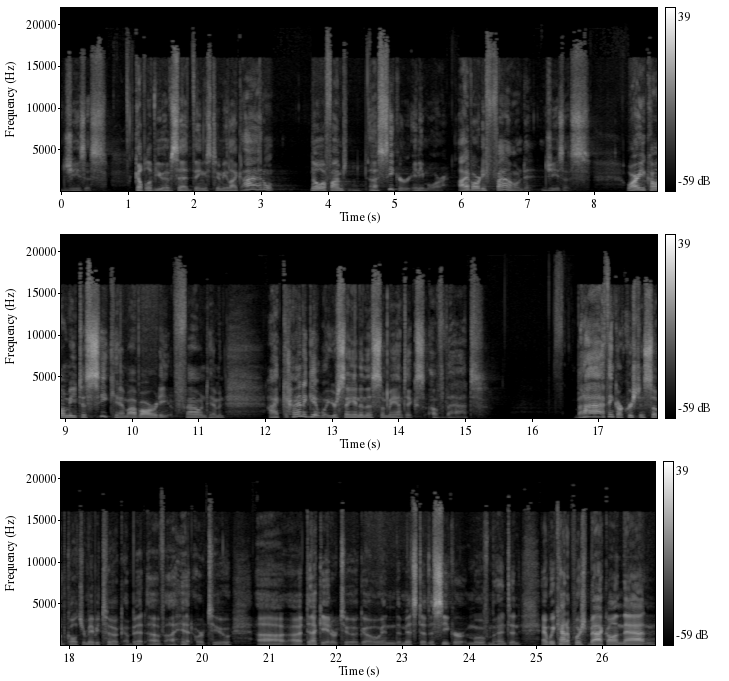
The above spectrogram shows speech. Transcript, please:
Jesus. A couple of you have said things to me like, I don't know if I'm a seeker anymore. I've already found Jesus. Why are you calling me to seek him? I've already found him. And I kind of get what you're saying in the semantics of that. But I think our Christian subculture maybe took a bit of a hit or two uh, a decade or two ago in the midst of the seeker movement. And, and we kind of pushed back on that and,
